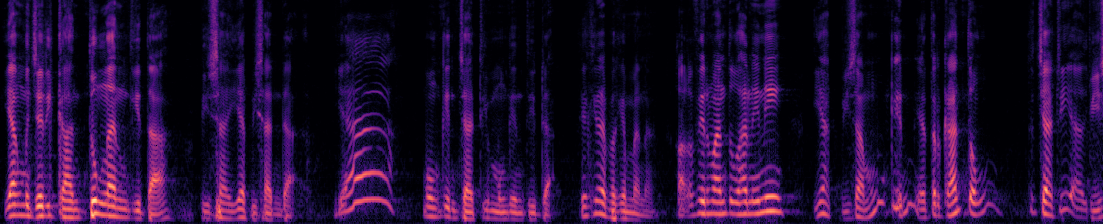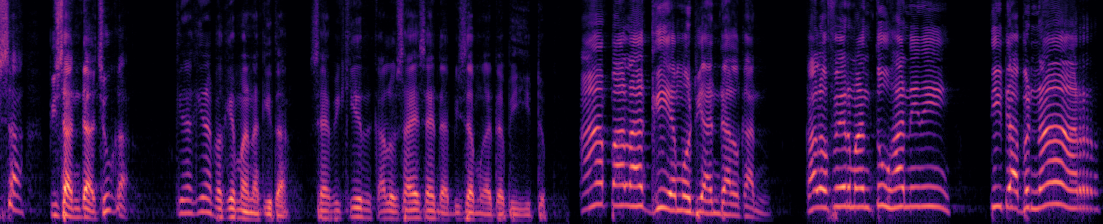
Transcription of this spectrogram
yang menjadi gantungan kita, bisa ya bisa enggak. Ya mungkin jadi mungkin tidak. Kira-kira bagaimana? Kalau firman Tuhan ini ya bisa mungkin, ya tergantung. Terjadi ya bisa, bisa enggak juga. Kira-kira bagaimana kita? Saya pikir kalau saya, saya enggak bisa menghadapi hidup. Apalagi yang mau diandalkan? Kalau firman Tuhan ini tidak benar,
